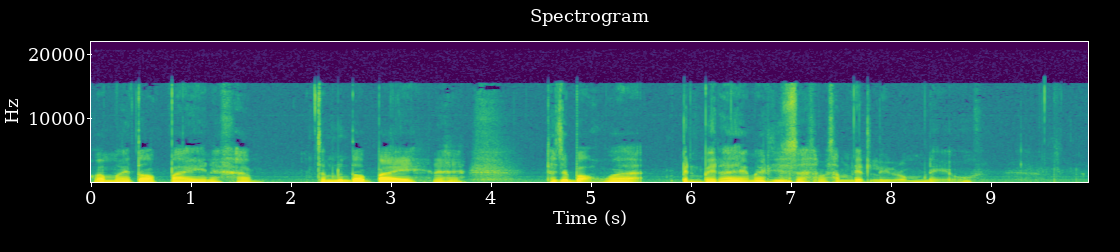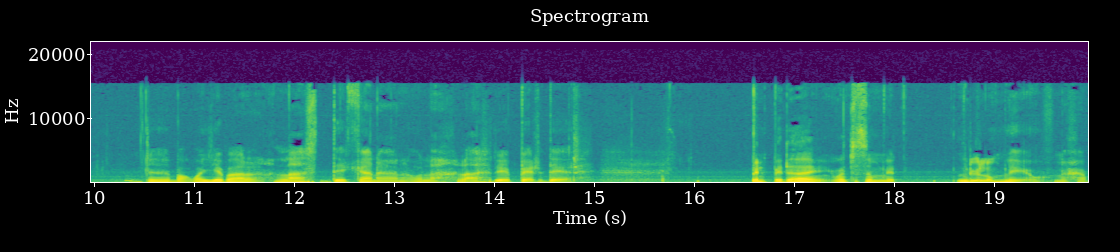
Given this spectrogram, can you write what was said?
ความหมายต่อไปนะครับ สำนวนต่อไปนะฮะ ถ้าจะบอกว่า เป็นไปได้อย่างมากที่จะสำเร็จหรือล้มเหลวจะบอกว่า lleva las de ganar o las de perder เป็นไปได้ว่าจะสำเร็จหรือล้มเหลวนะครับ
